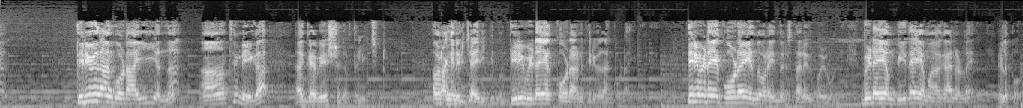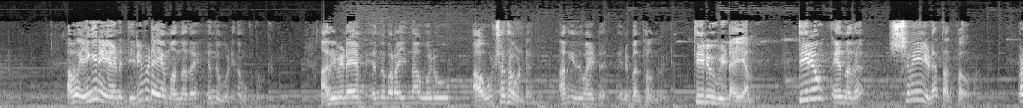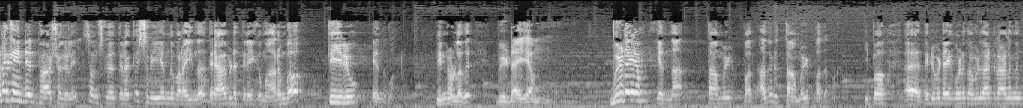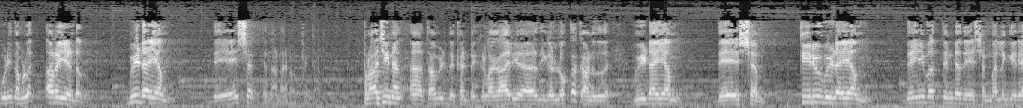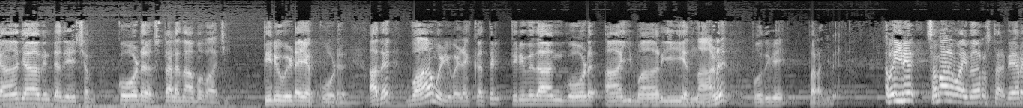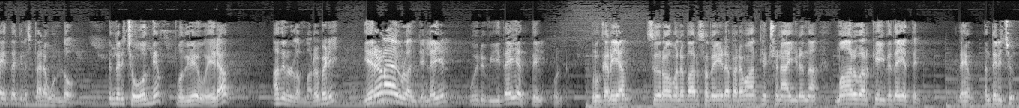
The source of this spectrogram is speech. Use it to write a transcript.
തിരുവിതാംകോടായി എന്ന് ആധുനിക ഗവേഷകർ തെളിയിച്ചിട്ടുണ്ട്. അവർ അങ്ങനെ വിചാരിക്കുന്നു. തിരുവിടയക്കോടാണ് തിരുവിതാംകോടായി തിരുവിടയ കോട് എന്ന് പറയുന്ന ഒരു സ്ഥലം ഇപ്പോഴും ഉണ്ട് വിടയം വിധേയമാകാനുള്ള എളുപ്പമുണ്ട് അപ്പൊ എങ്ങനെയാണ് തിരുവിടയം വന്നത് എന്ന് കൂടി നമുക്ക് നോക്കാം. അതിവിടയം എന്ന് പറയുന്ന ഒരു ഔഷധമുണ്ട്. അത് ഇതുമായിട്ട് ബന്ധമൊന്നുമില്ല. തിരുവിടയം. തിരു എന്നത് ശ്രീയുടെ തദ്ഭവമാണ് വടക്കേ ഇന്ത്യൻ ഭാഷകളിൽ സംസ്കൃതത്തിലൊക്കെ ശ്രീ എന്ന് പറയുന്നത് ദ്രാവിഡത്തിലേക്ക് മാറുമ്പോ തിരു എന്ന് മാറും. പിന്നുള്ളത് വിടയം. വിടയം എന്ന തമിഴ് പദ അതൊരു തമിഴ് പദമാണ്. ഇപ്പോ തിരുവിടയം കൂടെ തമിഴ്നാട്ടിലാണെന്നും കൂടി നമ്മൾ അറിയേണ്ടതുണ്ട്. വിടയം. ദേശം എന്നാണ് അതിനർത്ഥം കാണുന്നത്. പ്രാചീന തമിഴ് നിഘണ്ടുക്കൾ അകാര്യാദികളിലൊക്കെ കാണുന്നത് വിടയം ദേശം തിരുവിടയം ദൈവത്തിന്റെ ദേശം അല്ലെങ്കിൽ രാജാവിന്റെ ദേശം കോട് സ്ഥലനാമവാചി തിരുവിടയക്കോട്. അത് വാമൊഴി വഴക്കത്തിൽ തിരുവിതാംകോട് ആയി മാറി എന്നാണ് പൊതുവെ പറഞ്ഞു വരുന്നത്. അപ്പൊ ഇതിന് സമാനമായി വേറെ വേറെ എന്തെങ്കിലും സ്ഥലമുണ്ടോ എന്നൊരു ചോദ്യം പൊതുവെ ഉയരാം. അതിനുള്ള മറുപടി എറണാകുളം ജില്ലയിൽ ഒരു വിധേയത്തിൽ ഉണ്ട്. നമുക്കറിയാം സീറോ മലബാർ സഭയുടെ പരമാധ്യക്ഷനായിരുന്ന മാറുവർക്കൈ വിധേയത്തിൽ അദ്ദേഹം അന്തരിച്ചു.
